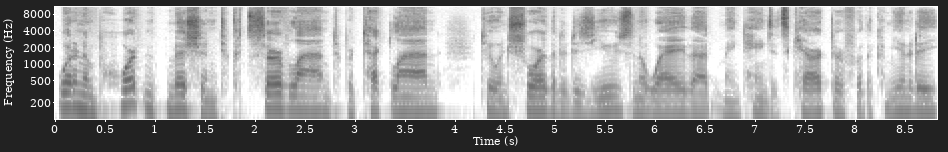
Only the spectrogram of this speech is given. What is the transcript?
What an important mission to conserve land, to protect land, to ensure that it is used in a way that maintains its character for the community,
